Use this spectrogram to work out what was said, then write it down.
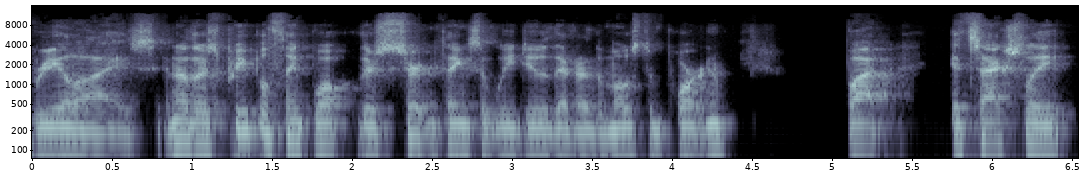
realize. In other words, people think, well, there's certain things that we do that are the most important, but it's actually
